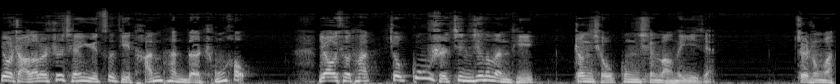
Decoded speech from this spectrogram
又找到了之前与自己谈判的崇厚，要求他就公使进京的问题征求恭亲王的意见。最终啊，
